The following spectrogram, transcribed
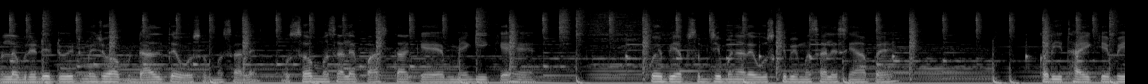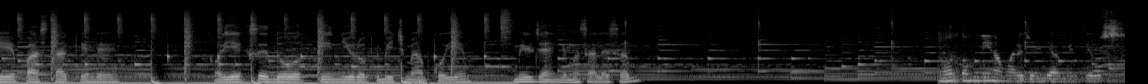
मतलब रेडी टू ईट में जो आप डालते हो सब मसाले, वो सब मसाले पास्ता के, मैगी के हैं कोई भी आप सब्ज़ी बना रहे हो, उसके भी मसाले से यहाँ पे है। करी थाई के भी है, पास्ता के है। और एक से दो, तीन यूरो के बीच में आपको ये मिल जाएँगे मसाले सब। और कंपनी हमारे जो इंडिया में है उस,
